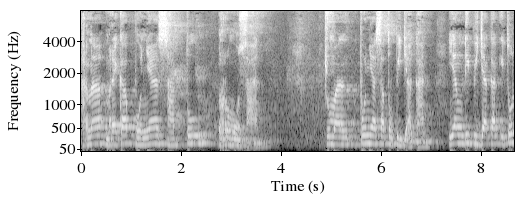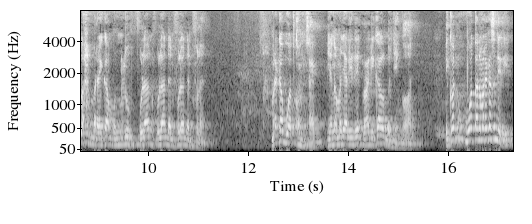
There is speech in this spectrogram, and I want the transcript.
Karena mereka punya satu rumusan, cuma punya satu pijakan, yang dipijakan itulah mereka menuduh fulan, fulan dan fulan dan fulan. Mereka buat konsep yang namanya radikal berjenggot. Ikut buatan mereka sendiri.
